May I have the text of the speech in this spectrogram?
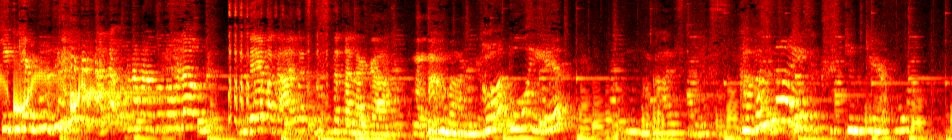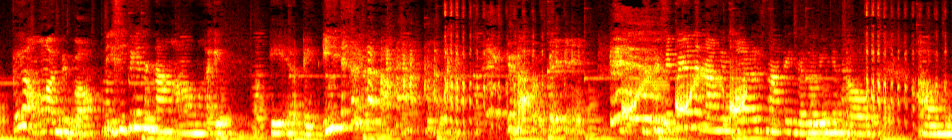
skincare natin. Alauna ka natutulog. Hindi, mag-aalas dos na talaga. Ng umaga. Ha? 2 a.m.? Nga, di ba? Naisipin na ng ah, mga 8 a.m. 8 Grabe. Isipin na lang yung oras natin gagawin ito. Um,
